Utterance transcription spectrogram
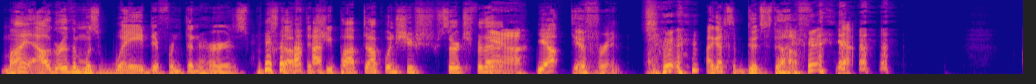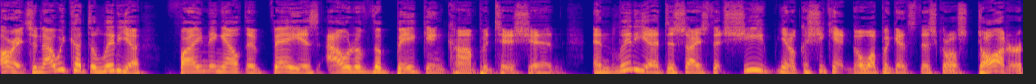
my algorithm was way different than hers. The stuff that she popped up when she searched for that, yeah. Yep. different. I got some good stuff. Yeah. All right, so now we cut to Lydia finding out that Faye is out of the baking competition. And Lydia decides that she, you know, because she can't go up against this girl's daughter,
